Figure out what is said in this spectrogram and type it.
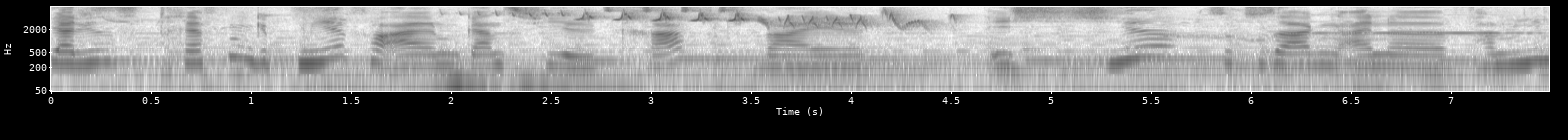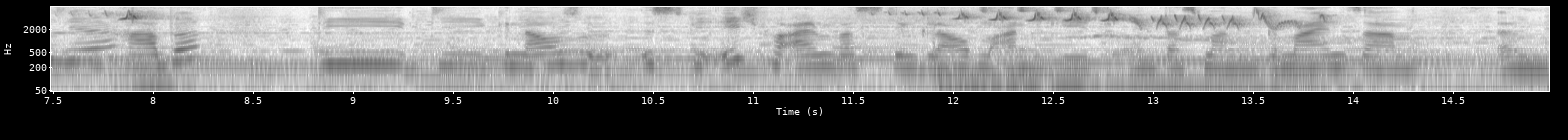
Ja, dieses Treffen gibt mir vor allem ganz viel Kraft, weil ich hier sozusagen eine Familie habe, die, die genauso ist wie ich, vor allem was den Glauben angeht und dass man gemeinsam ähm,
